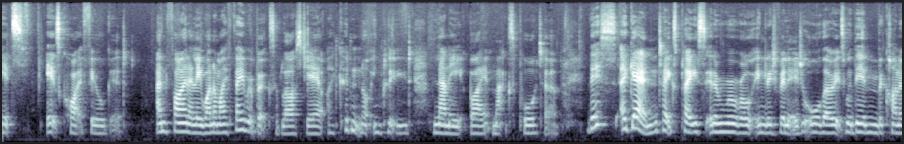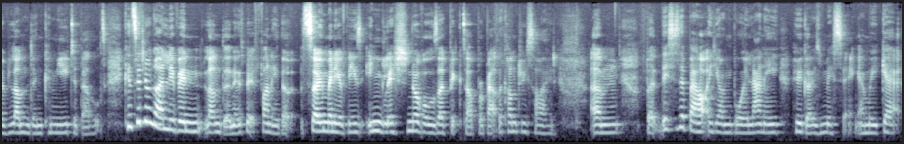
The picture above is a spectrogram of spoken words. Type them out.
it's it's quite feel good and finally, one of my favourite books of last year, I couldn't not include Lanny by Max Porter. This, again, takes place in a rural English village, although it's within the kind of London commuter belt. Considering I live in London, it's a bit funny that so many of these English novels I've picked up are about the countryside. Um, but this is about a young boy, Lanny, who goes missing, and we get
